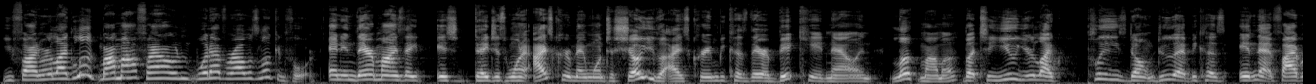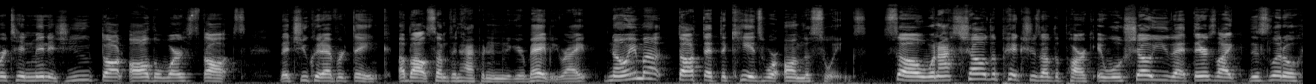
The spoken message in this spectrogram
You find her like, look, mama, I found whatever I was looking for. And in their minds, they it's they just wanted ice cream. They want to show you the ice cream because they're a big kid now, and look, mama. But to you, you're like, please don't do that because in that five or 10 minutes, you thought all the worst thoughts that you could ever think about something happening to your baby, right? Noema thought that the kids were on the swings. So when I show the pictures of the park, it will show you that there's like this little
